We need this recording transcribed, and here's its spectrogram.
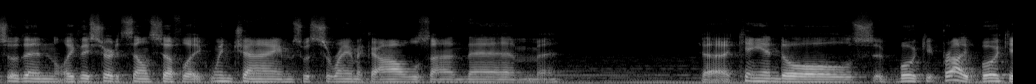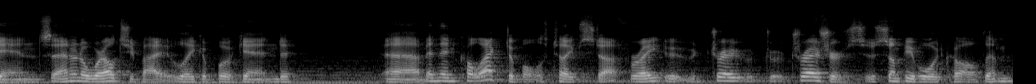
So then, like, they started selling stuff like wind chimes with ceramic owls on them, uh, candles, book, probably bookends. I don't know where else you'd buy like a bookend. Um, and then collectibles type stuff, right? Uh, tre- treasures, as some people would call them.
